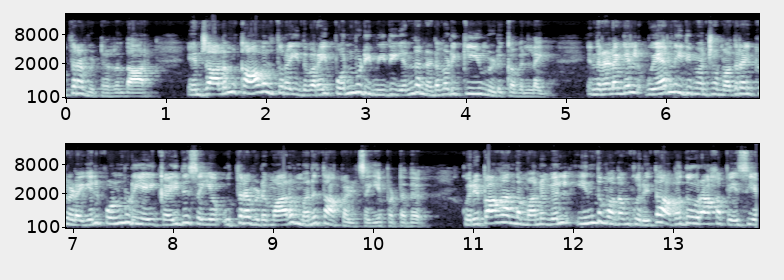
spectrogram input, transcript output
உத்தரவிட்டிருந்தார். என்றாலும் காவல்துறை இதுவரை பொன்முடி மீது எந்த எந்த நடவடிக்கையும் எடுக்கவில்லை. இந்த நிலையில் உயர்நீதிமன்ற மதுரை கிளையில் பொன்முடியை கைது செய்ய உத்தரவிடுமாறு மனு தாக்கல் செய்யப்பட்டது. குறிப்பாக அந்த மனுவில் இந்து மதம் குறித்து அவதூறாக பேசிய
